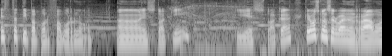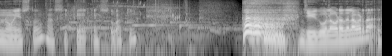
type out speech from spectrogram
Esta tipa, por favor, no. Ah, esto aquí. Y esto acá. Queremos conservar el rabo, no esto. Así que esto va aquí. Ah, llegó la hora de la verdad.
